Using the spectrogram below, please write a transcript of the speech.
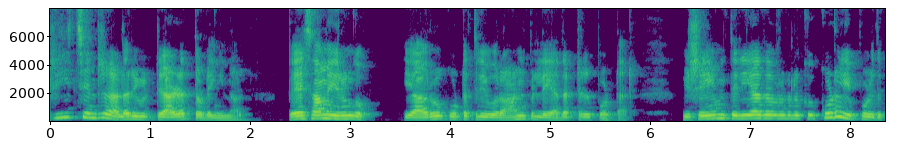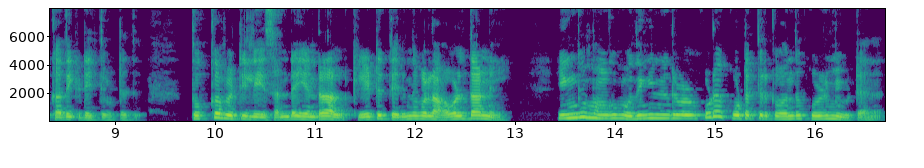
கிரீச் என்று அலறிவிட்டு அழத் தொடங்கினாள். பேசாம இருங்கோ. யாரோ கூட்டத்திலே ஒரு ஆண் பிள்ளை அதட்டல் போட்டார். விஷயம் தெரியாதவர்களுக்கு கூட இப்பொழுது கதை கிடைத்து விட்டது. துக்க வீட்டிலே சண்டை என்றால் கேட்டு தெரிந்து கொள்ள அவள்தானே இங்கும் அங்கும் ஒதுங்கி நின்றவர்கள் கூட கூட்டத்திற்கு வந்து குழுமி விட்டனர்.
